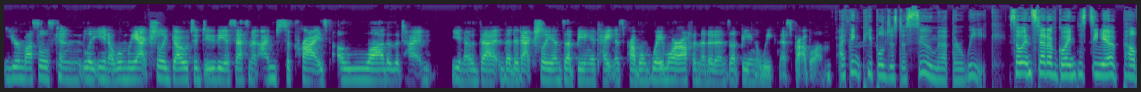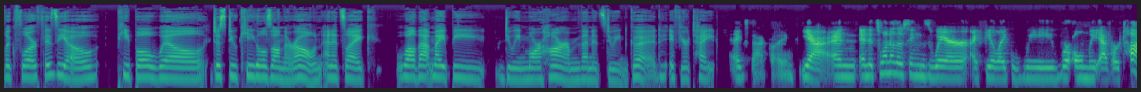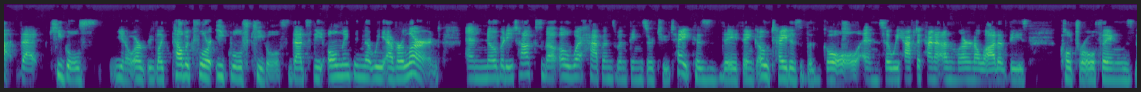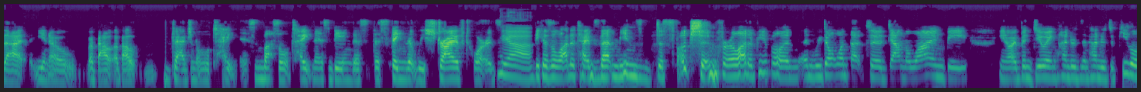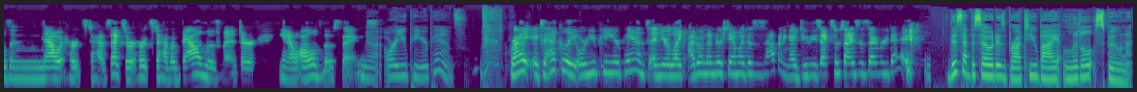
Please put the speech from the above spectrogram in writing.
your muscles can like you know when we actually go to do the assessment i'm surprised a lot of the time you know that that it actually ends up being a tightness problem way more often than it ends up being a weakness problem. I think people just assume that they're weak. So instead of going to see a pelvic floor physio people will just do kegels on their own and it's like well, that might be doing more harm than it's doing good if you're tight. Exactly. Yeah, and and it's one of those things where I feel like we were only ever taught that Kegels, you know, or like pelvic floor equals Kegels. That's the only thing that we ever learned. And nobody talks about, oh, what happens when things are too tight because they think, oh, tight is the goal. And so we have to kind of unlearn a lot of these cultural things that you know about about vaginal tightness muscle tightness being this this thing that we strive towards. Yeah. Because a lot of times that means dysfunction for a lot of people and and we don't want that to down the line be you know i've been doing hundreds and hundreds of kegels and now it hurts to have sex or it hurts to have a bowel movement or you know all of those things. Yeah or you pee your pants right exactly or you pee your pants and you're like i don't understand why this is happening i do these exercises every day This episode is brought to you by Little Spoon.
